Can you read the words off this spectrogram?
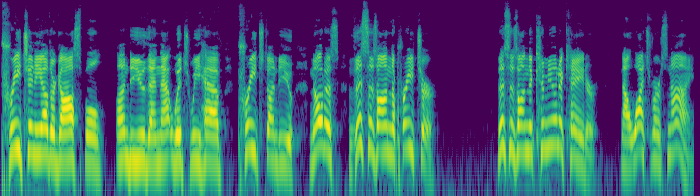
preach any other gospel unto you than that which we have preached unto you. Notice this is on the preacher. This is on the communicator. Now watch verse 9.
